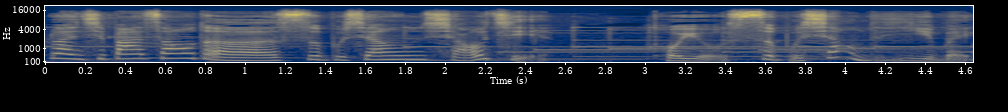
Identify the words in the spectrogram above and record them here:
乱七八糟的四不像小姐，颇有四不像的意味。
